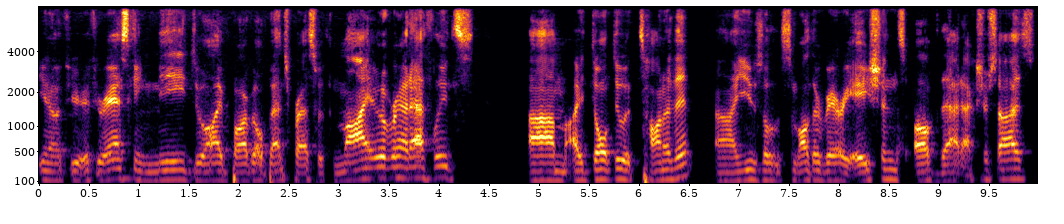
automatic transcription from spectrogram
you know if you're if you're asking me, do I barbell bench press with my overhead athletes? Um, I don't do a ton of it. Uh, I use some other variations of that exercise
